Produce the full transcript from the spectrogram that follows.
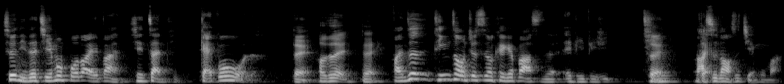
所以你的节目播到一半先暂停，改播我的。对，哦对对，反正听众就是用 KKBOX 的 APP 去听马世芳老师节目嘛。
